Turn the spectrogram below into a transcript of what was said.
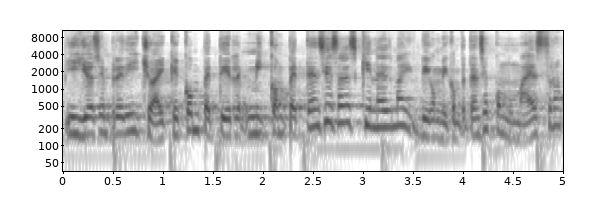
Y yo siempre he dicho, hay que competir. Mi competencia, ¿sabes quién es? ma- Digo, mi competencia como maestro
